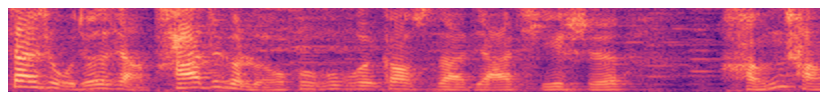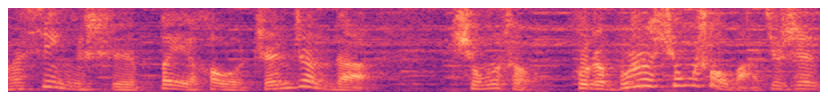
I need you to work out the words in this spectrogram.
但是我觉得想，他这个轮回会不会告诉大家，其实恒长性是背后真正的凶手，或者不是凶手吧，就是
